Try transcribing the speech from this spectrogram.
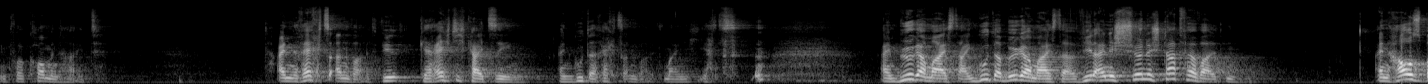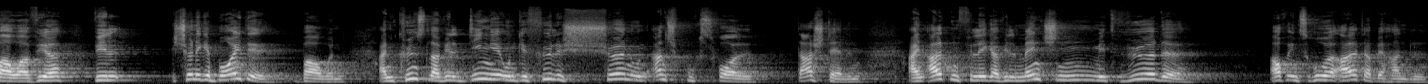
in Vollkommenheit. Ein Rechtsanwalt will Gerechtigkeit sehen. Ein guter Rechtsanwalt meine ich jetzt. Ein Bürgermeister, ein guter Bürgermeister will eine schöne Stadt verwalten. Ein Hausbauer will, schöne Gebäude bauen. Ein Künstler will Dinge und Gefühle schön und anspruchsvoll darstellen. Ein Altenpfleger will Menschen mit Würde auch ins hohe Alter behandeln.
